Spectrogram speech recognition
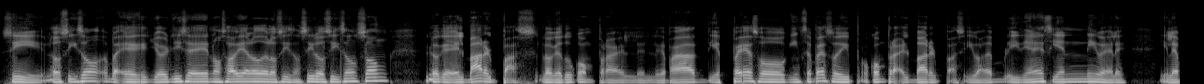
Sí, los seasons. Eh, George dice no sabía lo de los seasons. Sí, los seasons son lo que el Battle Pass, lo que tú compras. El, que pagas 10 pesos, 15 pesos y compras el Battle Pass. Y, va y tiene 100 niveles. Y, les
